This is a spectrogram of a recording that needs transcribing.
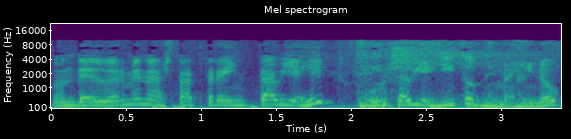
donde duermen hasta 30 viejitos. 30 viejitos, me imagino.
